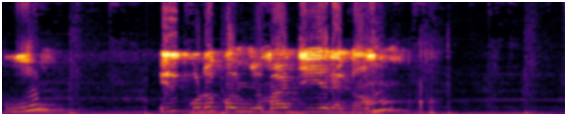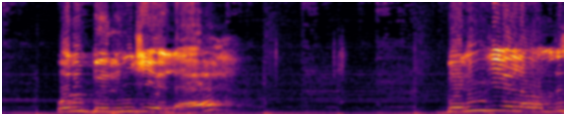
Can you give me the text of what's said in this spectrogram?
பூ இது கூட கொஞ்சமாக ஜீரகம் ஒரு பிரிஞ்சி இலை. பிரிஞ்சி இலை வந்து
